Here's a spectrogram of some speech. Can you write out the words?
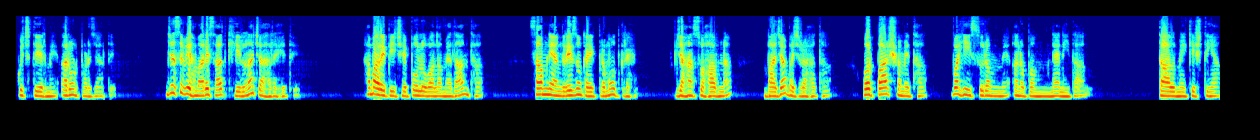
कुछ देर में अरुण पड़ जाते, जैसे वे हमारे साथ खेलना चाह रहे थे। हमारे पीछे पोलो वाला मैदान था। सामने अंग्रेज़ों का एक प्रमोद ग्रह, जहाँ सुहावना बाजा बज रहा था और पार्श्व में था वही सुरम में अनुपम नैनीताल। ताल में किश्तियाँ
